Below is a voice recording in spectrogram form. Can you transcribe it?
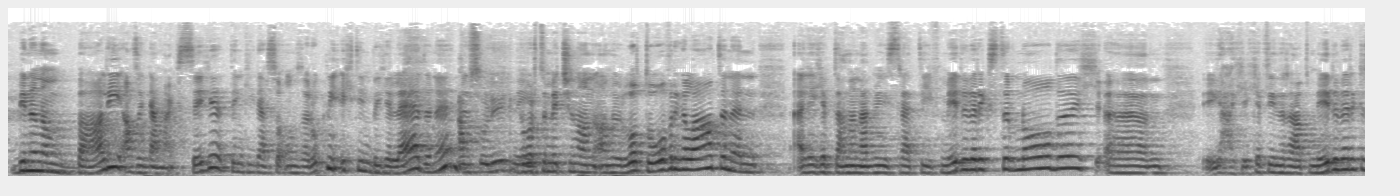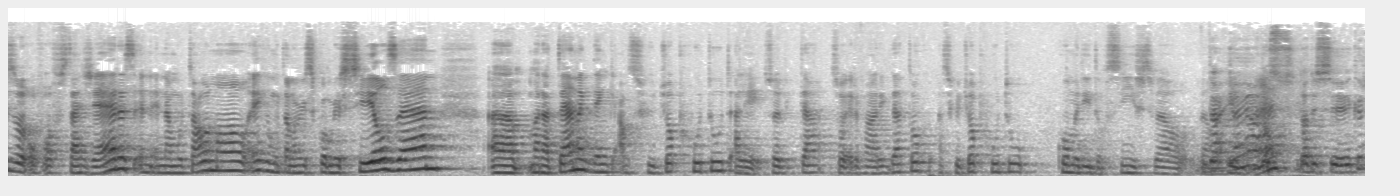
binnen een balie, als ik dat mag zeggen, denk ik dat ze ons daar ook niet echt in begeleiden. Hè? Dus Absoluut niet. je wordt een beetje aan, aan je lot overgelaten en allee, je hebt dan een administratief medewerkster nodig. Ehm, ja, je, hebt inderdaad medewerkers of, of stagiaires en, en dat moet allemaal, hè, je moet dan nog eens commercieel zijn. Uh, maar uiteindelijk denk ik, als je je job goed doet, allez, zo, heb ik dat, zo ervaar ik dat toch, als je je job goed doet, komen die dossiers wel, wel Dat, ja, binnen, ja hè. dat, is, dat is zeker.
